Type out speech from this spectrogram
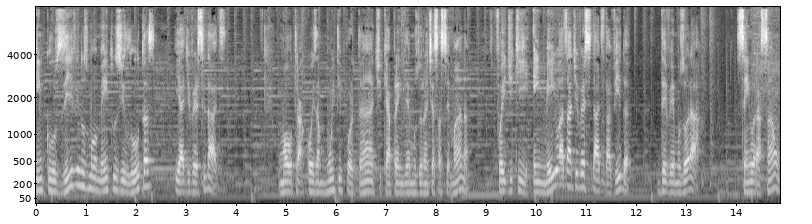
inclusive nos momentos de lutas e adversidades. Uma outra coisa muito importante que aprendemos durante essa semana foi de que, em meio às adversidades da vida, devemos orar. Sem oração,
